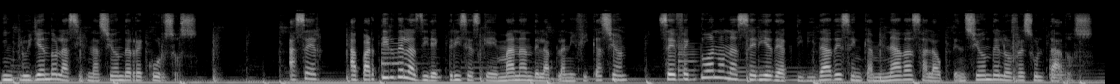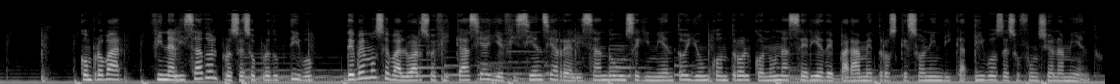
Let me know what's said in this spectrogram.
incluyendo la asignación de recursos. Hacer, a partir de las directrices que emanan de la planificación, se efectúan una serie de actividades encaminadas a la obtención de los resultados comprobar, finalizado el proceso productivo, debemos evaluar su eficacia y eficiencia realizando un seguimiento y un control con una serie de parámetros que son indicativos de su funcionamiento.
